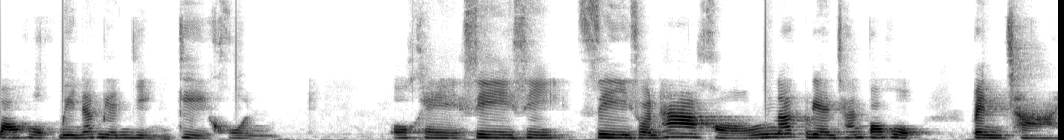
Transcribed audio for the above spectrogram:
ป .6 มีนักเรียนหญิงกี่คน โอเค4 4 4ส่วน5ของนักเรียนชั้นป .6 เป็นชาย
